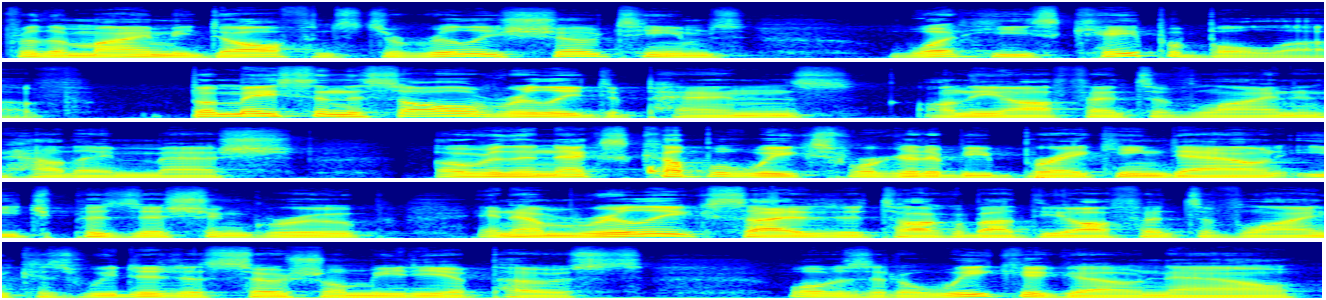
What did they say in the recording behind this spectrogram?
for the Miami Dolphins to really show teams what he's capable of. But Mason, this all really depends on the offensive line and how they mesh. Over the next couple weeks, we're going to be breaking down each position group, and I'm really excited to talk about the offensive line because we did a social media post, what was it, a week ago now,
